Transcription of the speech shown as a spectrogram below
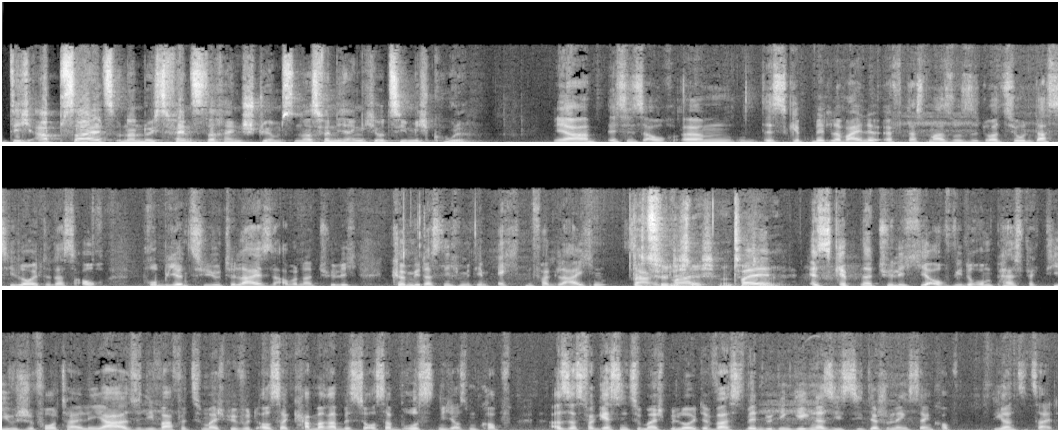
dich abseilst und dann durchs Fenster reinstürmst. Und das finde ich eigentlich auch ziemlich cool. Ja, ist es auch. Ähm, es gibt mittlerweile öfters mal so Situationen, dass die Leute das auch probieren zu utilisieren, aber natürlich können wir das nicht mit dem echten vergleichen. Natürlich mal, nicht. Natürlich weil es gibt natürlich hier auch wiederum perspektivische Vorteile. Ja, also die Waffe zum Beispiel wird aus der Kamera bis aus der Brust, nicht aus dem Kopf. Also das vergessen zum Beispiel Leute, was, wenn du den Gegner siehst, sieht er schon längst deinen Kopf die ganze Zeit.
